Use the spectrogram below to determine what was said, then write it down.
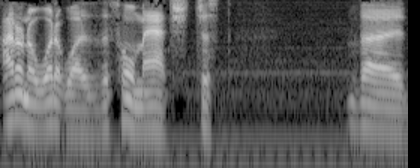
I don't know what it was. This whole match just the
